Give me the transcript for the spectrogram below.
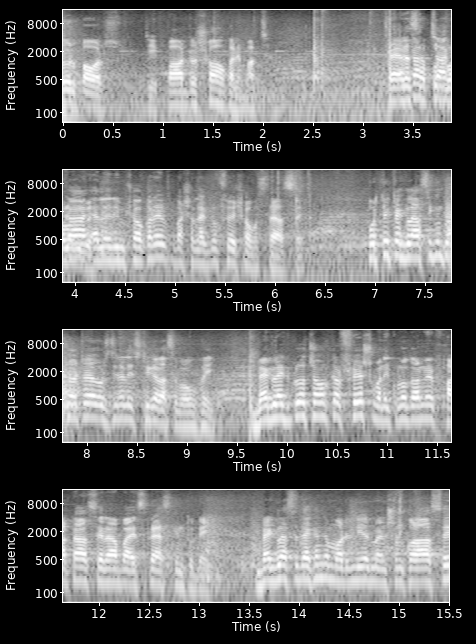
ডোর পাওয়ার জি পাওয়ার ডোর সহকারে পাচ্ছেন। চাকা অ্যালোরিম সহকারে মাসাল একদম ফ্রেশ অবস্থায় আছে। প্রত্যেকটা গ্লাসে কিন্তু টয়টা অরিজিনাল স্টিকার আছে বাবু ভাই। ব্যাকলাইটগুলো চমৎকার ফ্রেশ মানে কোনো ধরনের ফাটা, সেরা বা স্ক্র্যাচ কিন্তু নেই। ব্যাক গ্লাসে দেখেন যে মডেল ইয়ার মেনশন করা আছে।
